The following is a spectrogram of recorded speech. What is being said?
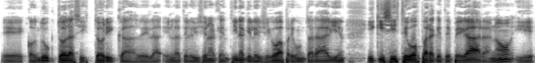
eh, conductoras históricas de la, en la televisión argentina que le llegó a preguntar a alguien, ¿y qué hiciste vos para que te pegara? ¿no? Y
